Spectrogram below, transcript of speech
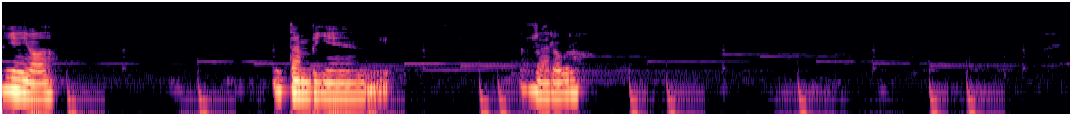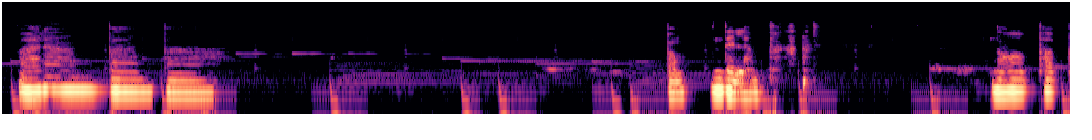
Que ni modo. También raro, bro. Param, pam, pam. Pam, de lamp. no, pap.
